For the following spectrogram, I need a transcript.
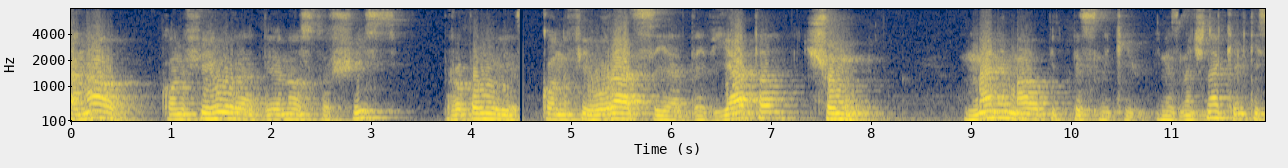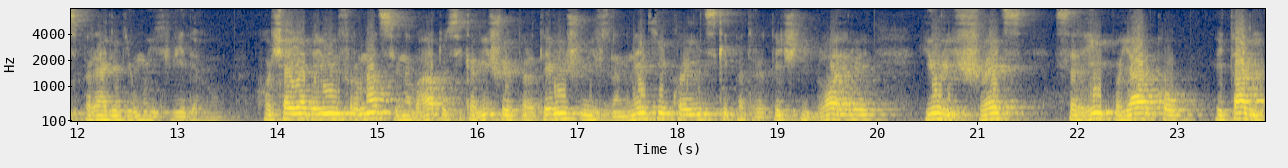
Канал Конфігура 96 пропонує конфігурація 9. Чому? У мене мало підписників і незначна кількість переглядів моїх відео. Хоча я даю інформацію набагато цікавішу і оперативнішу, ніж знамениті українські патріотичні блогери Юрій Швець, Сергій Поярков, Віталій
